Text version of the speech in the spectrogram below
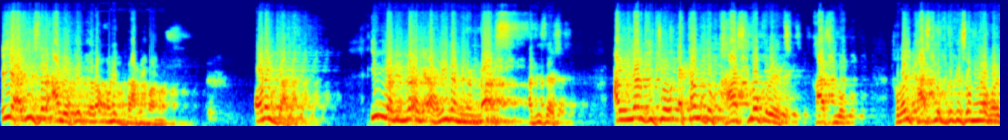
এই হাদিসের আলোকে তারা অনেক দামি মানুষ। অনেক আল্লাহর কিছু একান্ত খাস লোক রয়েছে। খাস লোক। সবাই খাস করে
